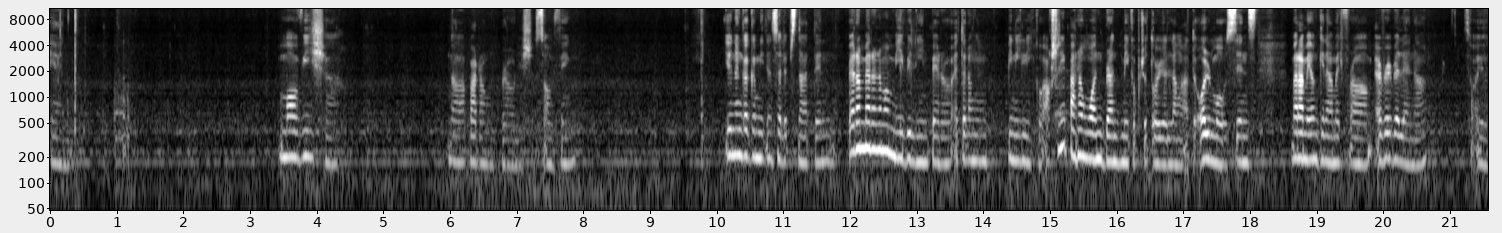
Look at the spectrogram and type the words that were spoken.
Ayan. Mauve siya. Na parang brownish something. Yun ang gagamitin sa lips natin. Pero meron namang Maybelline, pero ito lang yung pinili ko. Actually, parang one brand makeup tutorial lang ito. Almost, since marami yung ginamit from Ever Belena. So, ayun.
